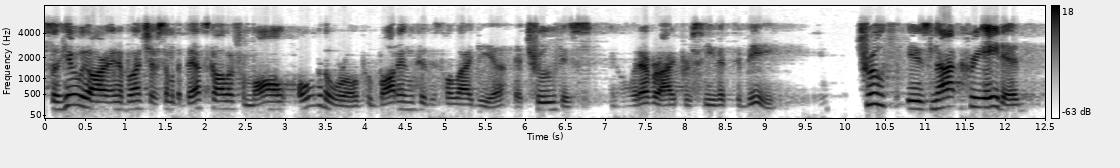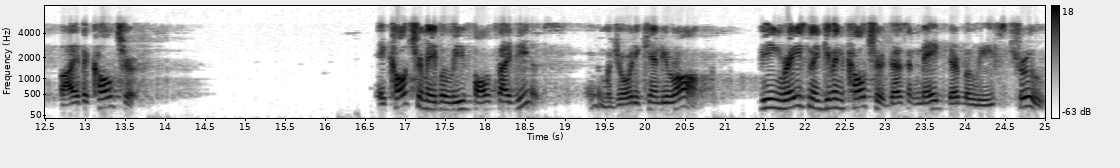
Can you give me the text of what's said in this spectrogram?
So here we are in a bunch of some of the best scholars from all over the world who bought into this whole idea that truth is you know, whatever I perceive it to be. Truth is not created by the culture. A culture may believe false ideas. The majority can be wrong. Being raised in a given culture doesn't make their beliefs true.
